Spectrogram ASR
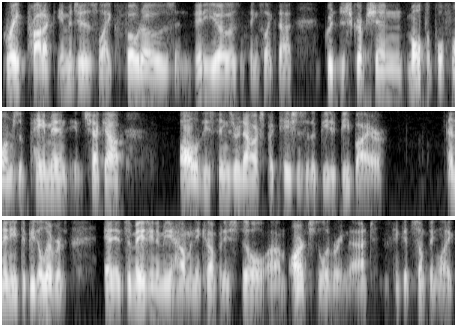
great product images like photos and videos and things like that, good description, multiple forms of payment in checkout. All of these things are now expectations of the B2B buyer, and they need to be delivered. And it's amazing to me how many companies still um, aren't delivering that. I think it's something like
